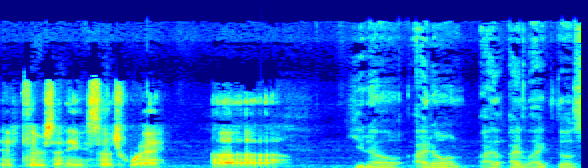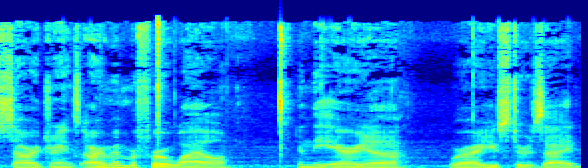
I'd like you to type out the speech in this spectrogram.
if there's any such way. Uh, You know, I don't. I, I like those sour drinks. I remember for a while, in the area where I used to reside,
